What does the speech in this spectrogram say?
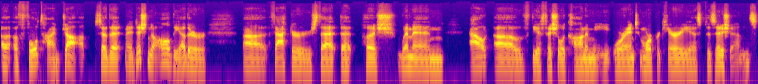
a, a full time job. So that in addition to all the other uh, factors that, that push women out of the official economy or into more precarious positions,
